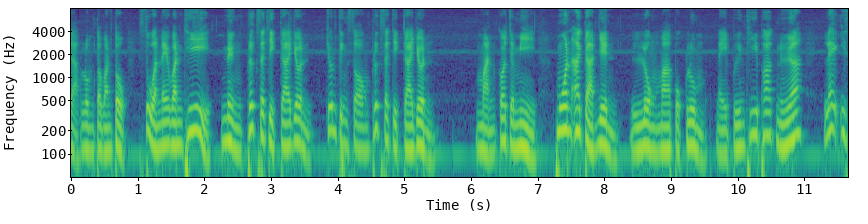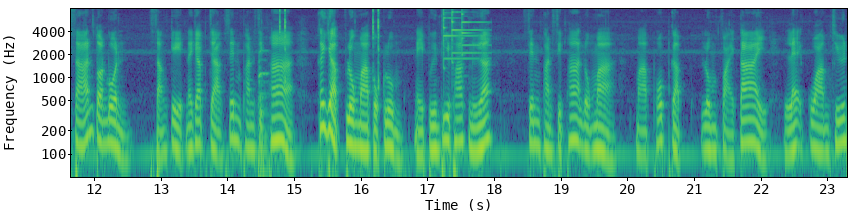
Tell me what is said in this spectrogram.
จากลมตะวันตก ส่วนในวันที่ 1 พฤศจิกายน จนถึง 2 พฤศจิกายน มันก็จะมีมวลอากาศเย็นลงมาปกคลุมในพื้นที่ภาคเหนือ และอีสานตอนบน สังเกตนะครับจากเส้นพันสิบห้าขยับลงมาปกคลุมในพื้นที่ภาคเหนือ เส้นพันสิบห้าลงมา มาพบกับลมฝ่ายใต้ และความชื้น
